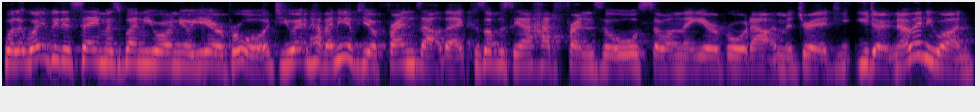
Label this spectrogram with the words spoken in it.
well, it won't be the same as when you were on your year abroad. You won't have any of your friends out there because obviously I had friends that were also on their year abroad out in Madrid. You, you don't know anyone.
